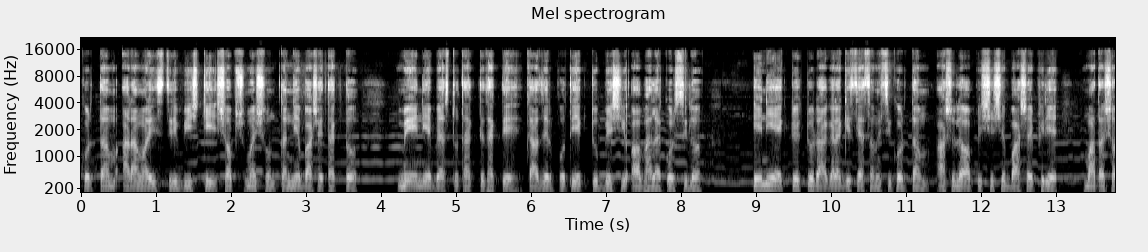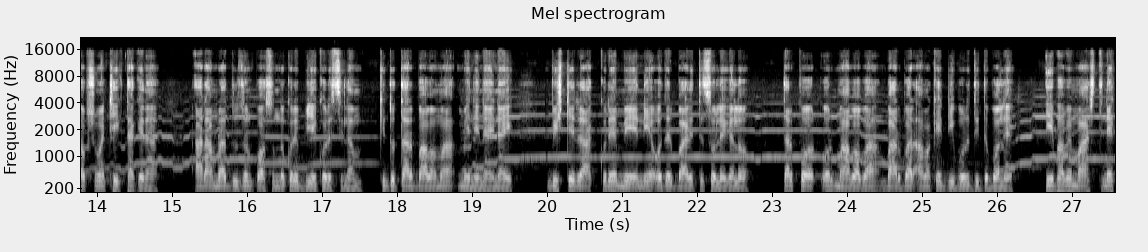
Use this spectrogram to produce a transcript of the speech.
করতাম আর আমার স্ত্রী বৃষ্টি সবসময় সন্তান নিয়ে বাসায় থাকতো। মেয়ে নিয়ে ব্যস্ত থাকতে থাকতে কাজের প্রতি একটু বেশি অবহেলা করছিল। এ নিয়ে একটু একটু রাগারাগি চেঁচামেচি করতাম। আসলে অফিস শেষে বাসায় ফিরে মাথা সবসময় ঠিক থাকে না। আর আমরা দুজন পছন্দ করে বিয়ে করেছিলাম। কিন্তু তার বাবা মা মেনে নেয় নাই। বৃষ্টির রাগ করে মেয়ে নিয়ে ওদের বাড়িতে চলে গেল। তারপর ওর মা বাবা বারবার আমাকে ডিভোর্স দিতে বলে। এভাবে মাস তিনেক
